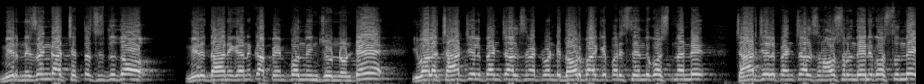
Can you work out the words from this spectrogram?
మీరు నిజంగా చిత్తశుద్ధితో మీరు దాని కనుక పెంపొందించి ఉండుంటే ఇవాళ ఛార్జీలు పెంచాల్సినటువంటి దౌర్భాగ్య పరిస్థితి ఎందుకు వస్తుందండి? ఛార్జీలు పెంచాల్సిన అవసరం దేనికి వస్తుంది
